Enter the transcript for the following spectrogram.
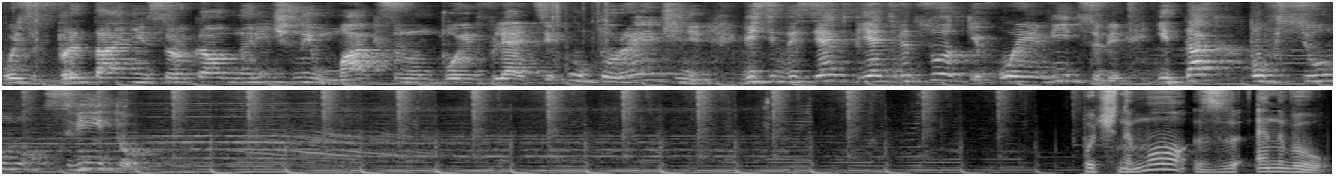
Ось в Британії 41-річний максимум по інфляції. У Туреччині 85%. Уявіть собі. І так по всьому світу. Почнемо з НБУ.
